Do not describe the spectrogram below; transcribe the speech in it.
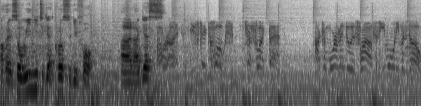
Okay, so we need to get close to Defalt. And I guess... Alright, you stay close. Just like that. I can worm into his files and he won't even know.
